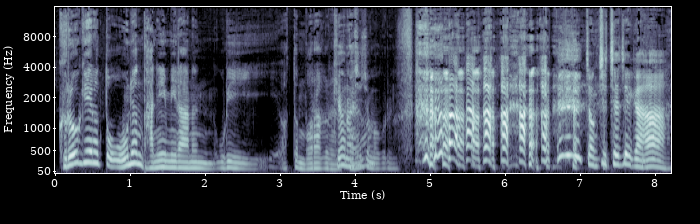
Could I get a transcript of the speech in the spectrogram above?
그러기에는 또 5년 단임이라는 우리 어떤 뭐라 그럴까요? 기원하시죠, 뭐 그런. 정치 체제가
